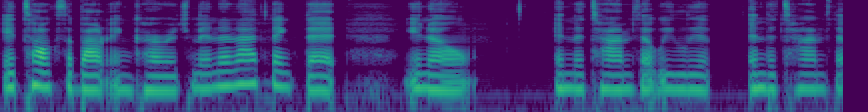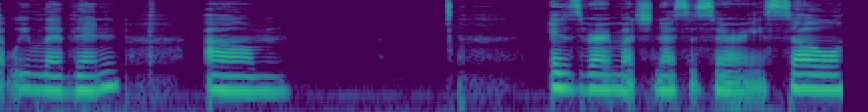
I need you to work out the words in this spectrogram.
it talks about encouragement. And I think that, you know, in the times that we live, in the times that we live in, um, it is very much necessary. So,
